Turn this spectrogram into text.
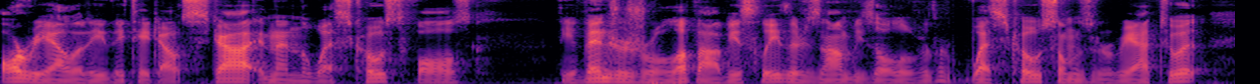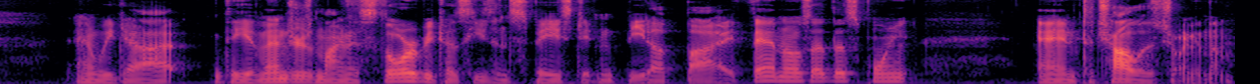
our reality, they take out Scott, and then the West Coast falls. The Avengers roll up, obviously. There's zombies all over the West Coast. Someone's going to react to it. And we got the Avengers minus Thor because he's in space, getting beat up by Thanos at this point. And T'Challa's joining them.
